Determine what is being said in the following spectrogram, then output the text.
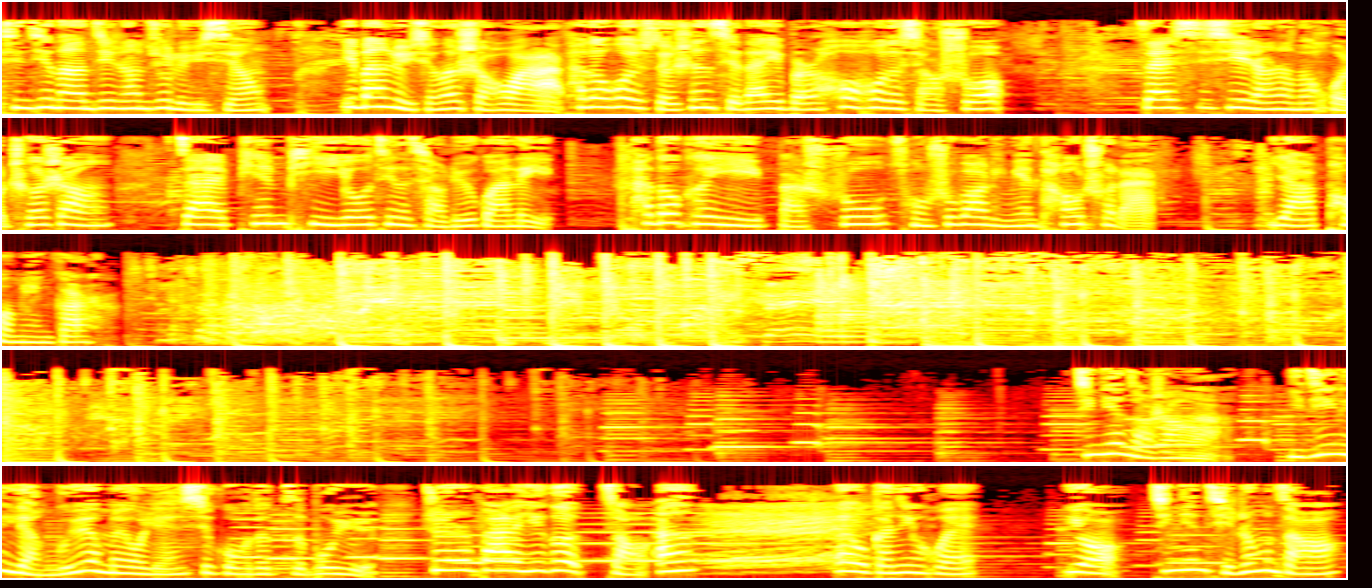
亲戚呢，经常去旅行。一般旅行的时候啊，他都会随身携带一本厚厚的小说，在熙熙攘攘的火车上，在偏僻幽静的小旅馆里，他都可以把书从书包里面掏出来，压泡面盖儿。今天早上啊，已经两个月没有联系过我的子不语，居然发了一个早安。哎，我赶紧回，哟，今天起这么早？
